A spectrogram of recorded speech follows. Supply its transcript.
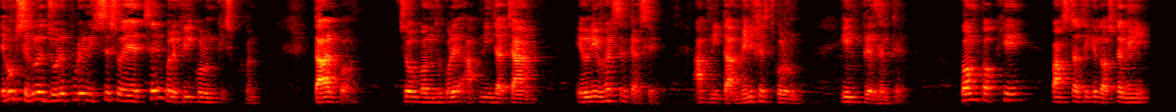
এবং সেগুলো জোরে পুড়ে নিঃশেষ হয়ে যাচ্ছে বলে ফিল করুন কিছুক্ষণ। তারপর চোখ বন্ধ করে আপনি যা চান ইউনিভার্সের কাছে আপনি তা ম্যানিফেস্ট করুন ইন প্রেজেন্টে কমপক্ষে পাঁচটা থেকে দশটা মিনিট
